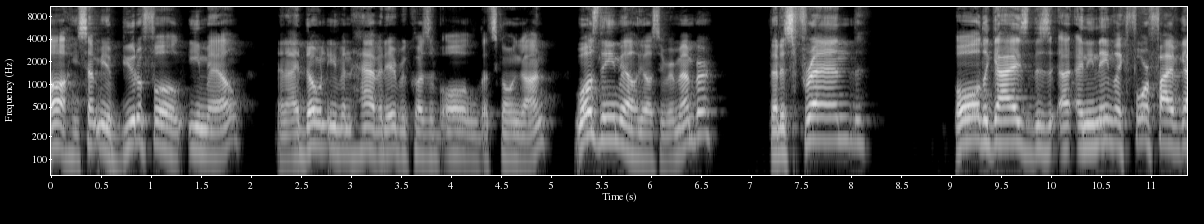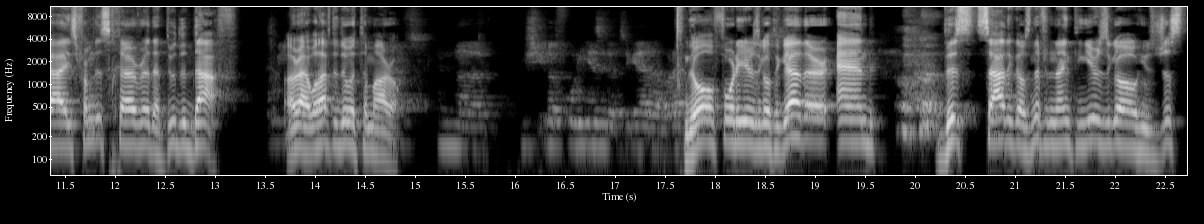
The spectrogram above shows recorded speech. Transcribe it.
Oh, he sent me a beautiful email, and I don't even have it here because of all that's going on. What was the email, Yossi? Remember? That his friend, all the guys, uh, and he named like four or five guys from this Chevra that do the daf. All right, we'll have to do it tomorrow. They're all 40 years ago together, and this tzaddik that was nifter 19 years ago, he was just,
